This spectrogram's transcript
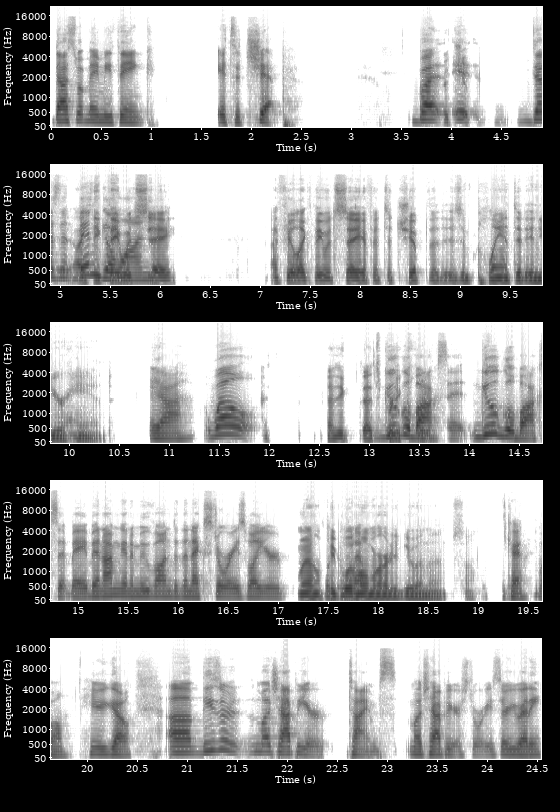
that's what made me think it's a chip. But A chip. it doesn't I then think go they would on. say. I feel like they would say if it's a chip that is implanted in your hand. yeah. Well, I think that's Google box it. Google box it, babe. And I'm going to move on to the next stories while you're Well, people at up. home are already doing that. So Okay, well, here you go. Um, these are much happier times, much happier stories. Are you ready?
